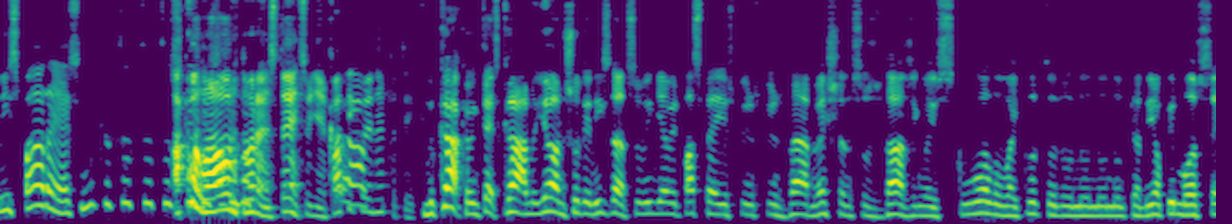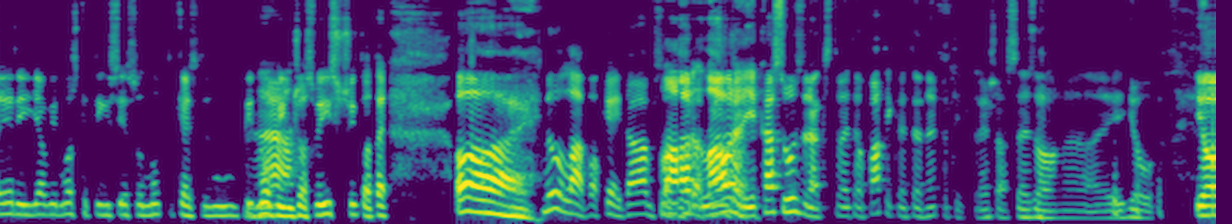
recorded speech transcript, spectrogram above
vispārējais. Nu, tu, tu, tu, A, ko Laura toreiz teica? Viņai patīk vai nepatīk? Nu, kā viņa teica, kā, nu, jā, nu, šodien iznāca, un viņa jau ir paspējusi pirms, pirms bērnu vešanas uz dārziņu vai uz skolu vai kur tur, un, un, un, un kad jau pirmo sēriju jau ir noskatījusies, un, nu, tikai nobijušos visu šito te. Oi, nu, labi, ok, dāmas. Laura, Laura, ja kas uzraksta, vai tev patika, vai tev nepatika trešā sezona, jo, jo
